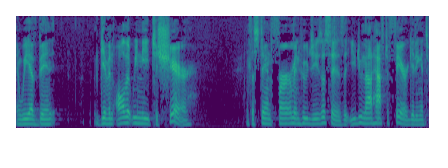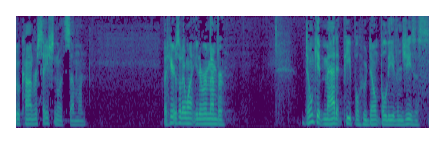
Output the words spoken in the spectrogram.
and we have been given all that we need to share and to stand firm in who Jesus is, that you do not have to fear getting into a conversation with someone. But here's what I want you to remember don't get mad at people who don't believe in Jesus.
